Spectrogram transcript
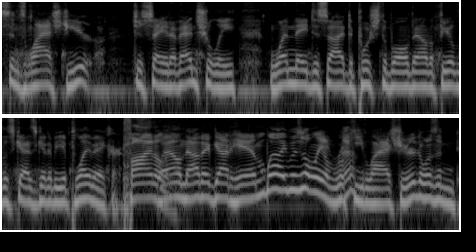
since last year. Just saying, eventually, when they decide to push the ball down the field, this guy's going to be a playmaker. Finally. Well, now they've got him. Well, he was only a rookie last year. It wasn't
